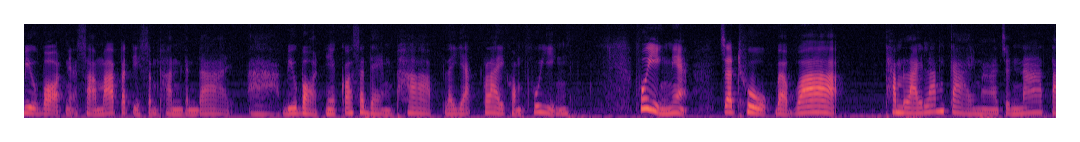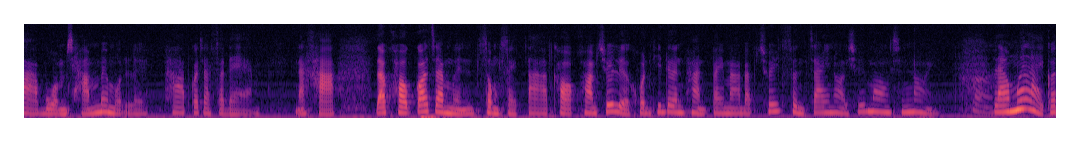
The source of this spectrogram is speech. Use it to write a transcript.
บิลบอร์ดเนี่ยสามารถปฏิสัมพันธ์กันได้อ่าบิลบอร์ดเนี่ยก็แสดงภาพระยะใกล้ของผู้หญิง ผู้หญิงเนี่ยจะถูกแบบว่าทำร้ายร่างกายมาจนหน้าตาบวมช้ำไปหมดเลย ภาพก็จะแสดงนะคะ แล้วเขาก็จะเหมือนส่งสายตาขอความช่วยเหลือคนที่เดินผ่านไปมาแบบช่วยสนใจหน่อยช่วยมองฉันหน่อยค่ะแล้วเมื่อไหร่ก็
